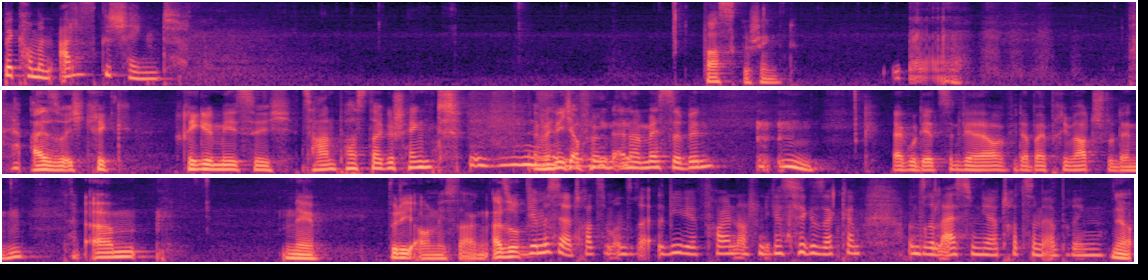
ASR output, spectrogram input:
Bekommen alles geschenkt. Was geschenkt? Also, ich krieg regelmäßig Zahnpasta geschenkt, wenn ich auf irgendeiner Messe bin. Ja gut, jetzt sind wir ja wieder bei Privatstudenten. Ähm, nee, würde ich auch nicht sagen. Also, Wir müssen ja trotzdem unsere, wie wir vorhin auch schon die ganze Zeit gesagt haben, unsere Leistung ja trotzdem erbringen. ja.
